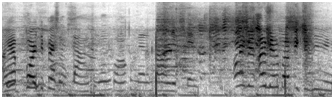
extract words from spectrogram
I have 40 pesos. lang. Ay, meron pala picture. ni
